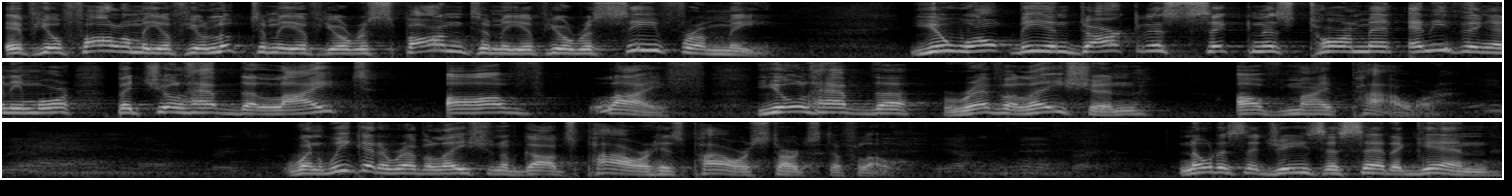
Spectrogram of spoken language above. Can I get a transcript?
If you'll follow me, if you'll look to me, if you'll respond to me, if you'll receive from me, you won't be in darkness, sickness, torment, anything anymore, but you'll have the light of life. You'll have the revelation of my power. When we get a revelation of God's power, his power starts to flow. Notice that Jesus said again,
